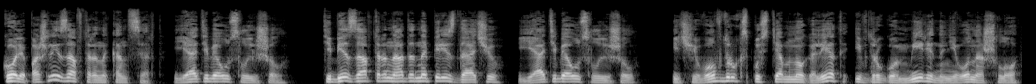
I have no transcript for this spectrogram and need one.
«Коля, пошли завтра на концерт. Я тебя услышал. Тебе завтра надо на пересдачу. Я тебя услышал». И чего вдруг спустя много лет и в другом мире на него нашло,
